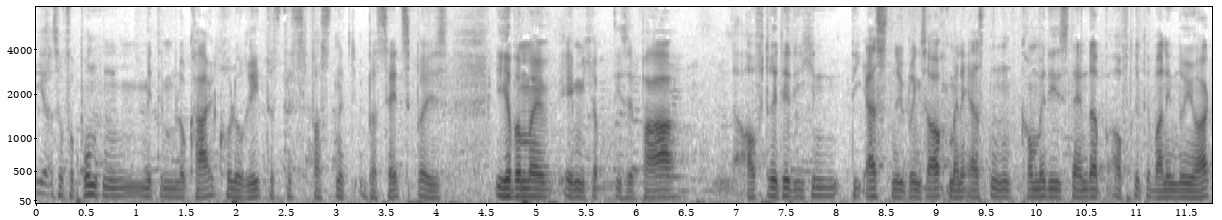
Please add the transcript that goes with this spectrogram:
ja, so verbunden mit dem Lokalkolorit, dass das fast nicht übersetzbar ist. Ich habe einmal eben, ich habe diese paar Auftritte, die ich in, die ersten übrigens auch, meine ersten Comedy-Stand-Up-Auftritte waren in New York,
